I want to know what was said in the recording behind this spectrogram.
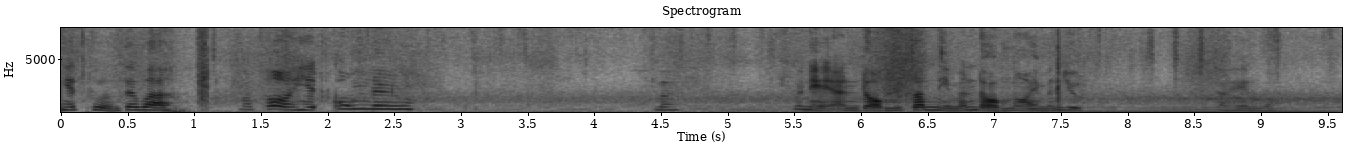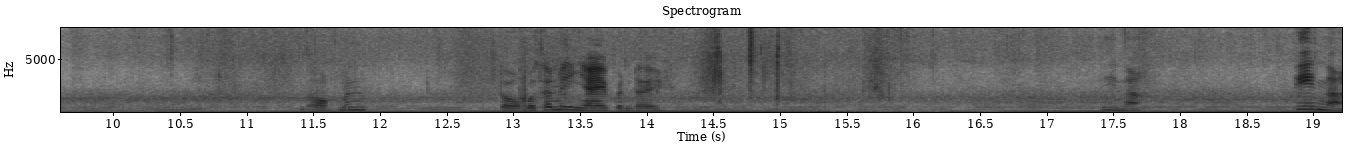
เฮ็ดเผิงแต่ว่า มาพ่อเฮ็ดกลุ่มหนึ่งเบิ่งว่านี่อันดอกนี่ซ้ำนี่มันดอกหน้อยมันอยู่ถ้าเห็นบ่ดอกมันดอกบ่ทันได้ใหญ่ปานใดนี่นะพี่นะ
